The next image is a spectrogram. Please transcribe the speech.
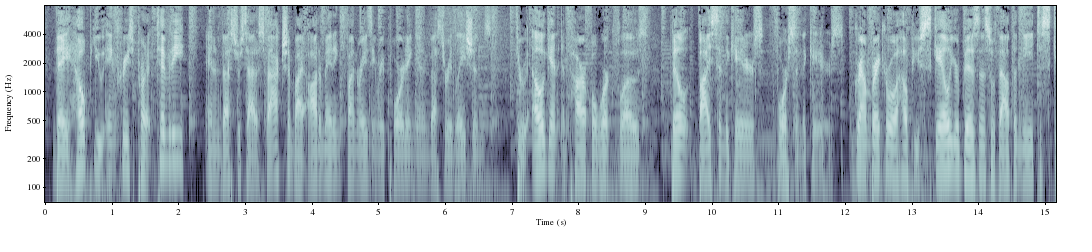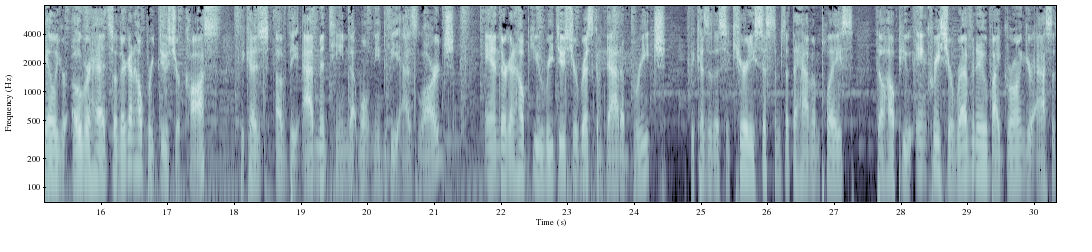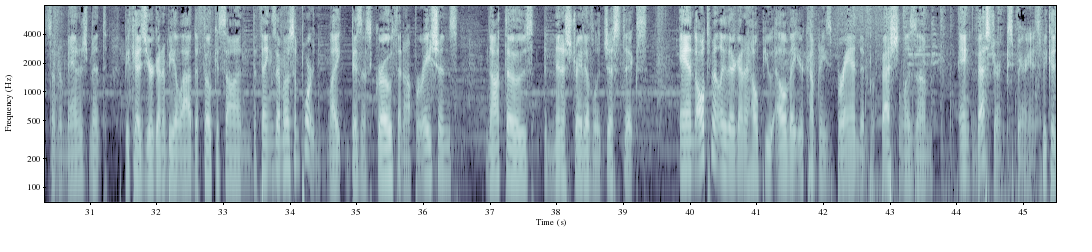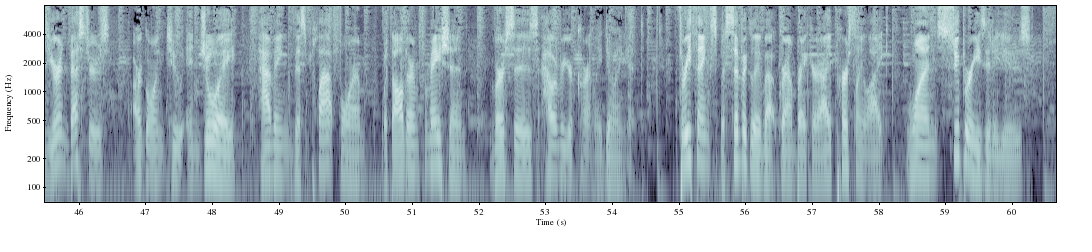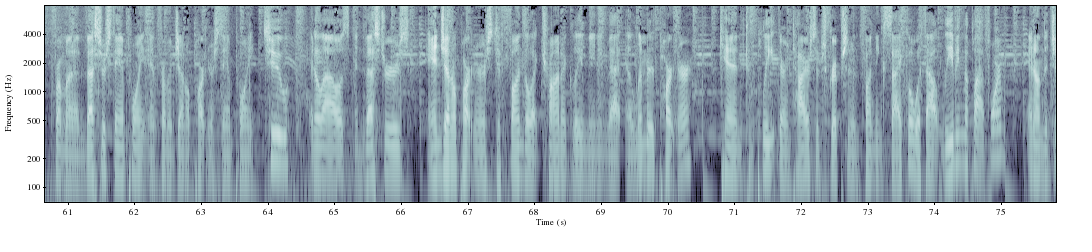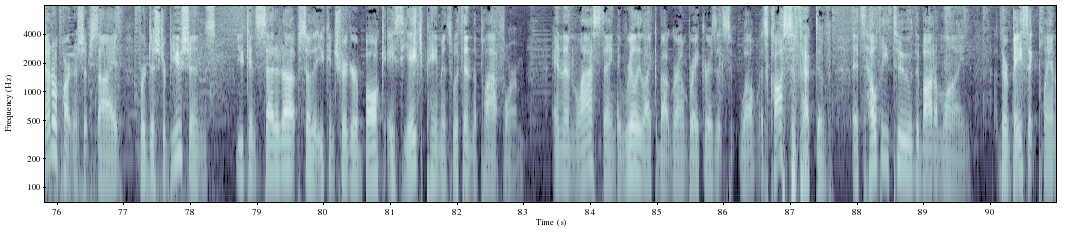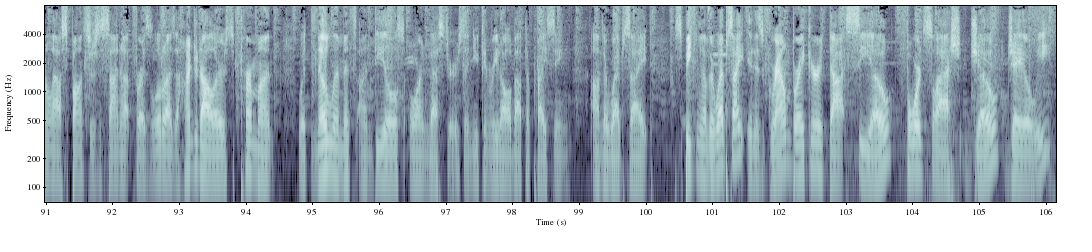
They help you increase productivity and investor satisfaction by automating fundraising reporting and investor relations through elegant and powerful workflows built by syndicators for syndicators. Groundbreaker will help you scale your business without the need to scale your overhead. So they're going to help reduce your costs because of the admin team that won't need to be as large. And they're going to help you reduce your risk of data breach because of the security systems that they have in place. They'll help you increase your revenue by growing your assets under management because you're going to be allowed to focus on the things that are most important, like business growth and operations, not those administrative logistics. And ultimately, they're going to help you elevate your company's brand and professionalism and investor experience because your investors are going to enjoy having this platform with all their information versus however you're currently doing it. Three things specifically about Groundbreaker I personally like. One, super easy to use from an investor standpoint and from a general partner standpoint. Two, it allows investors and general partners to fund electronically, meaning that a limited partner can complete their entire subscription and funding cycle without leaving the platform. And on the general partnership side, for distributions, you can set it up so that you can trigger bulk ACH payments within the platform. And then last thing I really like about Groundbreaker is it's well, it's cost effective. It's healthy to the bottom line. Their basic plan allows sponsors to sign up for as little as $100 per month with no limits on deals or investors. And you can read all about the pricing on their website. Speaking of their website, it is groundbreaker.co forward slash Joe, J O E.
